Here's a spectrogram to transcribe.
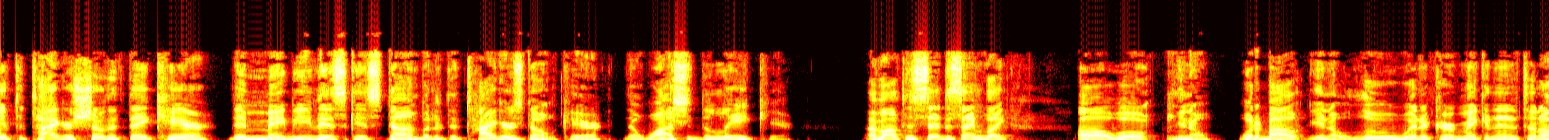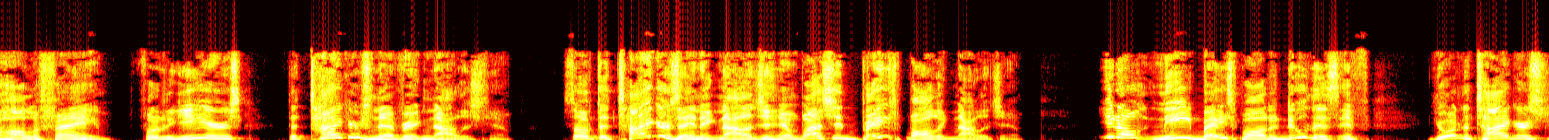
if the Tigers show that they care, then maybe this gets done. But if the Tigers don't care, then why should the league care? I've often said the same, like, oh, well, you know, what about, you know, Lou Whitaker making it into the Hall of Fame? For the years, the Tigers never acknowledged him. So if the Tigers ain't acknowledging him, why should baseball acknowledge him? You don't need baseball to do this. If you're the Tigers.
